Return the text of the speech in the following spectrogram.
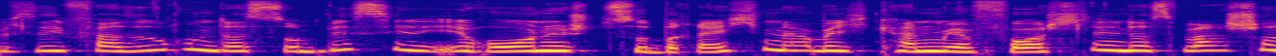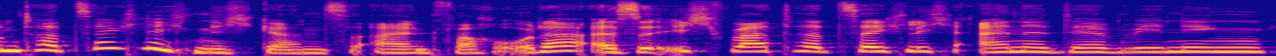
Sie versuchen das so ein bisschen ironisch zu brechen, aber ich kann mir vorstellen, das war schon tatsächlich nicht ganz einfach, oder? Also ich war tatsächlich eine der wenigen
